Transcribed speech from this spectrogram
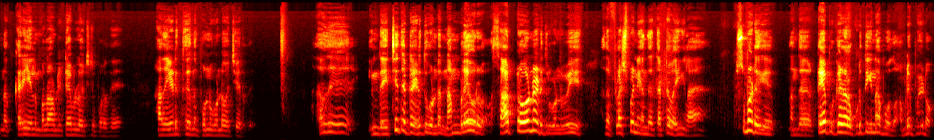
இந்த கறி எலும்பெல்லாம் அப்படி டேபிளில் வச்சுட்டு போகிறது அதை எடுத்து அந்த பொண்ணு கொண்டு வச்சிருது. அதாவது இந்த எச்சி தட்டை எடுத்துக்கொண்டு நம்மளே ஒரு சாப்பிட்டோன்னு எடுத்துட்டு கொண்டு போய் அதை ஃப்ளஷ் பண்ணி அந்த தட்டை வைங்களேன். சும்மா அந்த டேப்பு கீழே கொடுத்தீங்கன்னா போதும் அப்படியே போயிடும்.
